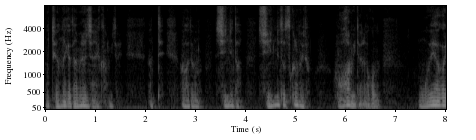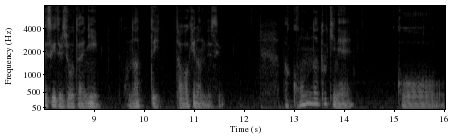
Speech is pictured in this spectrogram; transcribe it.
もっとやんなきゃダメなんじゃないかみたいになってああでも新ネタ新ネタ作らないと。うわあみたいなこの燃え上がりすぎてる状態にこうなっていったわけなんですよ。まあ、こんな時ねこう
